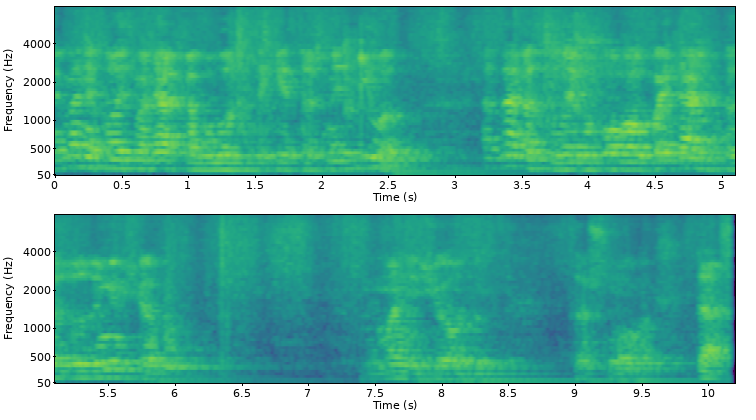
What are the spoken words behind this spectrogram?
Для мене колись малярка було таке страшне діло, а зараз, коли я купував пайдаль, то зрозумів, що нема нічого тут страшного. Так,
